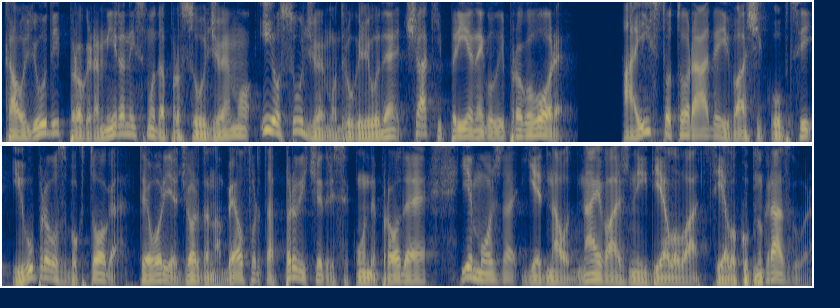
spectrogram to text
Kao ljudi programirani smo da prosuđujemo i osuđujemo druge ljude čak i prije nego li progovore. A isto to rade i vaši kupci i upravo zbog toga teorija Jordana Belforta prvi 4 sekunde prodaje je možda jedna od najvažnijih dijelova cjelokupnog razgovora.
